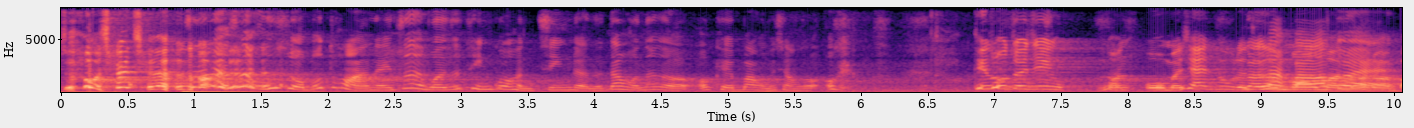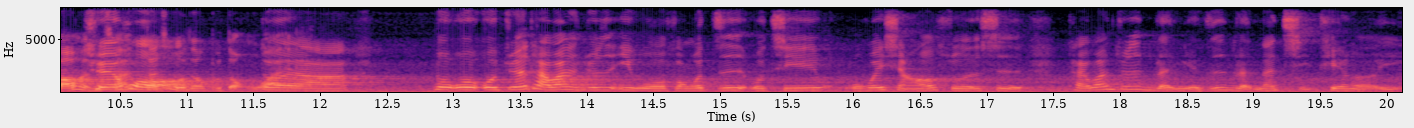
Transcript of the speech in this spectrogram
所以我就会觉得很真的是无所不团呢、这我是听过很惊人的，但我那个 OK 棒，我想说 OK，听说最近暖我们现在录的这个暖暖包暖暖包很惨，缺货。但是我真的不懂对啊，我我我觉得台湾人就是一窝蜂。我只我其实我会想要说的是，台湾就是冷也只是冷那几天而已，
